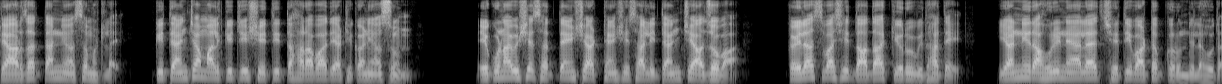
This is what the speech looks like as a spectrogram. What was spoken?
त्या अर्जात त्यांनी असं म्हटलंय की त्यांच्या मालकीची शेती तहाराबाद या ठिकाणी असून एकोणावीसशे सत्याऐंशी अठ्ठ्याऐंशी साली त्यांचे आजोबा कैलासवासी दादा केरू विधाते यांनी राहुरी न्यायालयात शेती वाटप करून दिलं होतं.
